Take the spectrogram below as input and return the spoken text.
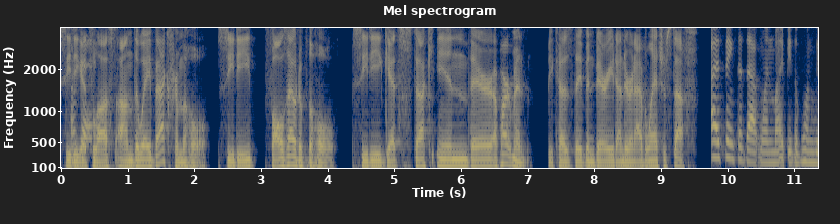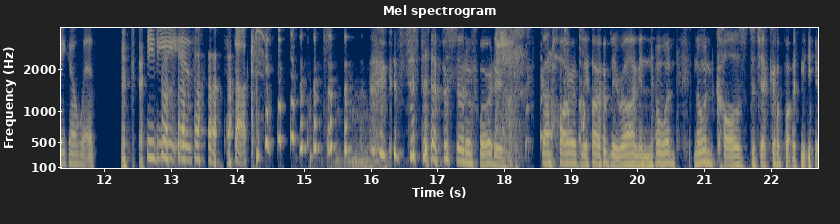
CD gets lost on the way back from the hole. CD falls out of the hole. CD gets stuck in their apartment because they've been buried under an avalanche of stuff. I think that that one might be the one we go with. Okay. CD is stuck. it's just an episode of Hoarders gone horribly, horribly wrong, and no one, no one calls to check up on you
